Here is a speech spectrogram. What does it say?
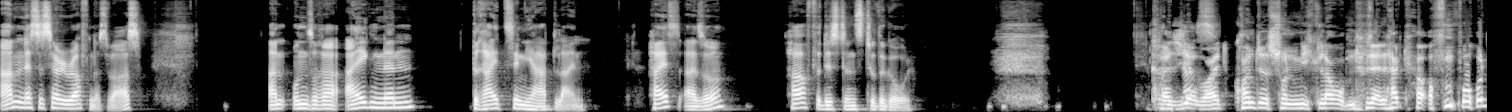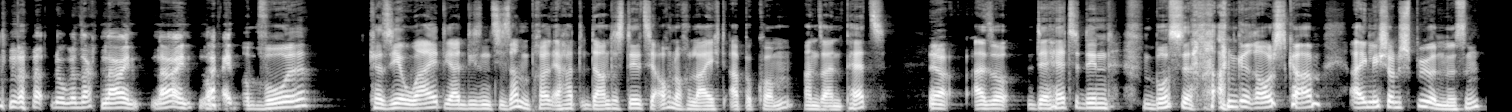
Unnecessary Roughness war's. An unserer eigenen 13-Yard-Line. Heißt also, half the distance to the goal. Kaiser White konnte es schon nicht glauben. Der lag da auf dem Boden und hat nur gesagt, nein, nein, nein. Ob, obwohl Kazir White ja diesen Zusammenprall, er hat Dante Stills ja auch noch leicht abbekommen an seinen Pads. Ja. Also der hätte den Bus, der angerauscht kam, eigentlich schon spüren müssen.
